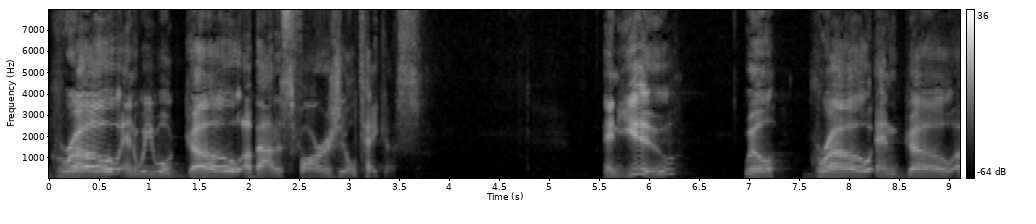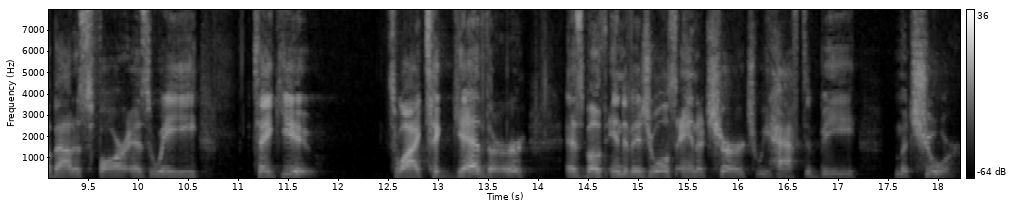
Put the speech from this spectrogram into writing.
grow and we will go about as far as you'll take us. And you will grow and go about as far as we take you. It's why, together, as both individuals and a church, we have to be mature.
